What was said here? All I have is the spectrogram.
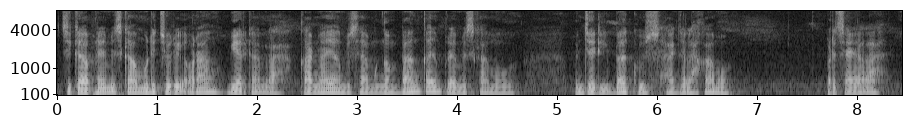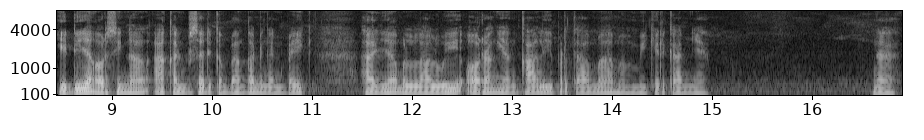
Jika premis kamu dicuri orang, biarkanlah, karena yang bisa mengembangkan premis kamu menjadi bagus hanyalah kamu. Percayalah, ide yang orisinal akan bisa dikembangkan dengan baik hanya melalui orang yang kali pertama memikirkannya. Nah,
